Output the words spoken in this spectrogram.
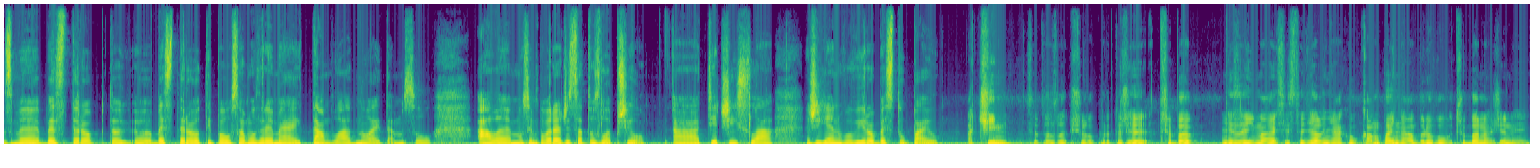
sme bez, stereotypov, bez stereotypov, samozrejme aj tam vládnu, aj tam sú, ale musím povedať, že sa to zlepšilo. A tie čísla žien vo výrobe stúpajú. A čím se to zlepšilo? Protože třeba mě zajímá, jestli jste dělali nějakou kampaň náborovou třeba na ženy,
